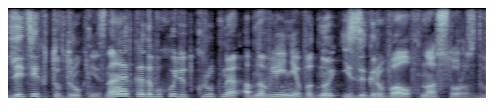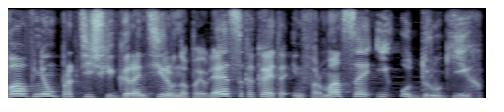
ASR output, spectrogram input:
Для тех, кто вдруг не знает, когда выходит крупное обновление в одной из игр Valve на Source 2, в нем практически гарантированно появляется какая-то информация и о других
